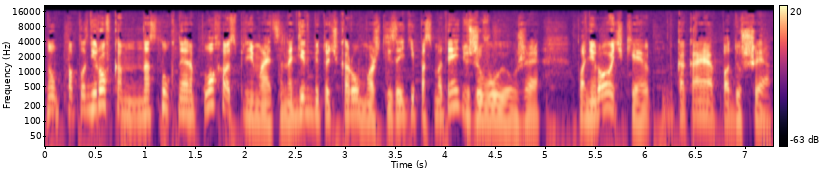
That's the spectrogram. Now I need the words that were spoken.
ну, по планировкам на слух, наверное, плохо воспринимается. На dirby.ru можете зайти посмотреть вживую уже планировочки, какая по душе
